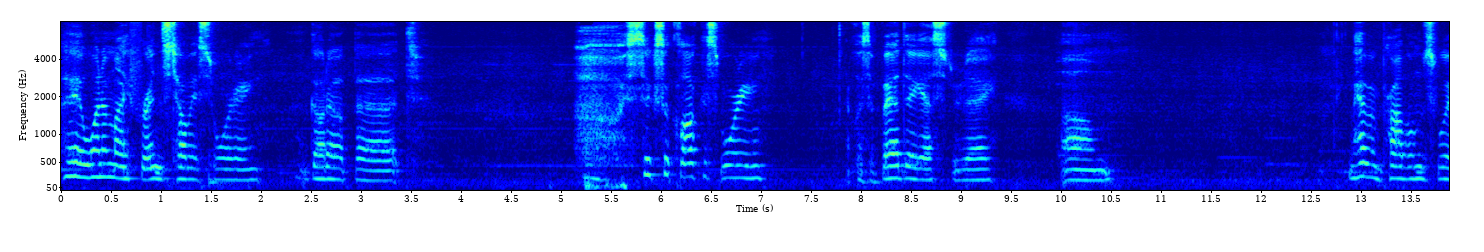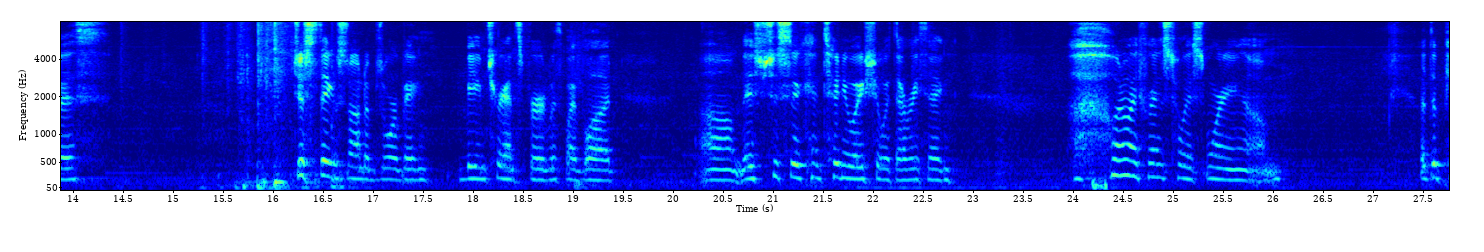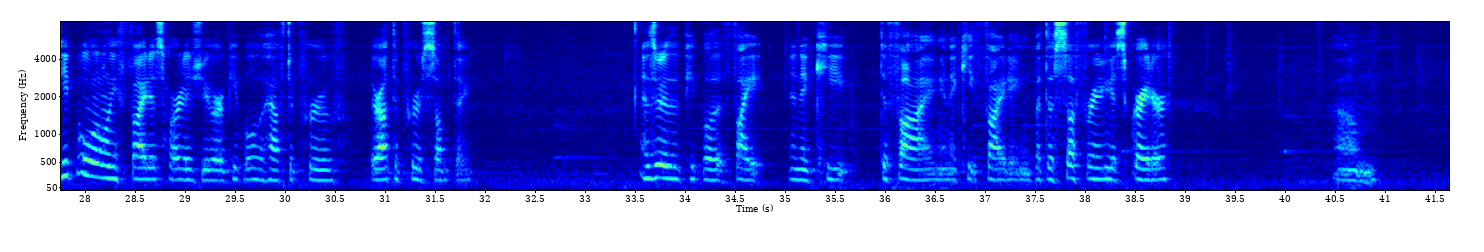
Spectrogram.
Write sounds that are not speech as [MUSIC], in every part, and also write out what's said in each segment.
Had one of my friends told me this morning. Got up at [SIGHS] six o'clock this morning. It was a bad day yesterday. Um, I'm having problems with just things not absorbing, being transferred with my blood. Um, it's just a continuation with everything. [SIGHS] One of my friends told me this morning um, that the people who only fight as hard as you are people who have to prove, they're out to prove something. Those are the people that fight and they keep defying and they keep fighting, but the suffering is greater. Um,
